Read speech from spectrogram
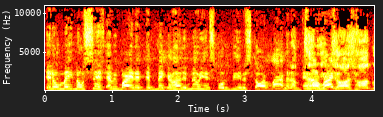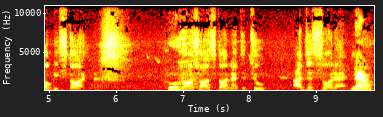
It don't make no sense. Everybody that, that make a hundred million is supposed to be in the starting lineup. And I'm Am I telling you, right? Josh Hart gonna be starting. Man. Whew. Josh Hart starting at the two. I just saw that. Now,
